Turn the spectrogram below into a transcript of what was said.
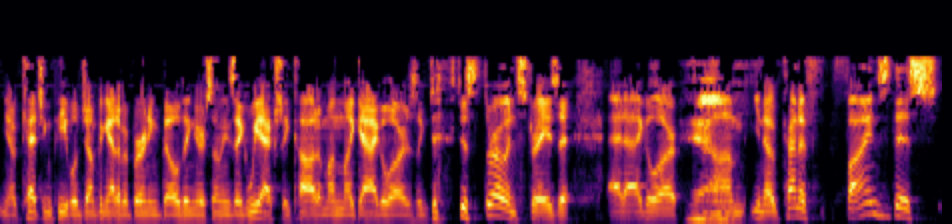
you know, catching people jumping out of a burning building or something. He's like, we actually caught him, unlike Agholor's like just, just throwing strays at, at Agholor. Yeah. Um, you know, kind of finds this,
